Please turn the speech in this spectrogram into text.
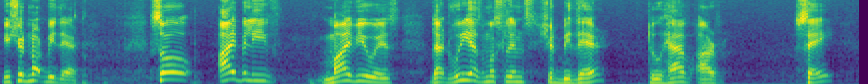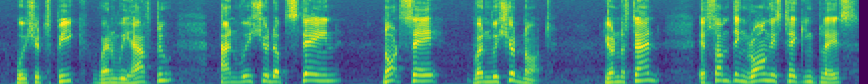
you should not be there. So I believe my view is that we as Muslims should be there to have our say. We should speak when we have to, and we should abstain, not say when we should not. You understand? If something wrong is taking place,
